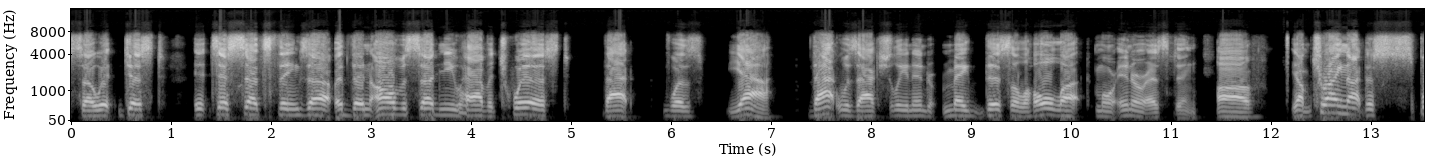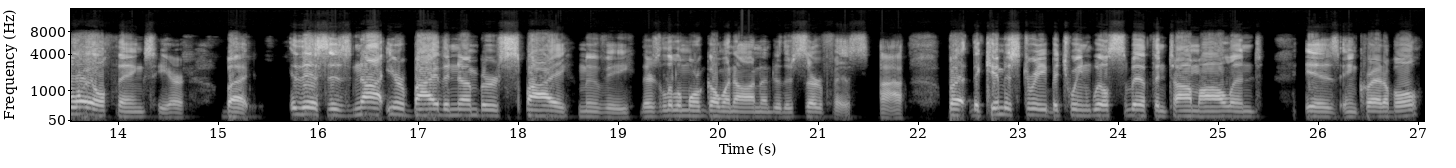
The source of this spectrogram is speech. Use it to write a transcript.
So it just it just sets things up, and then all of a sudden you have a twist that was yeah that was actually an inter- made this a whole lot more interesting. Uh, yeah, I'm trying not to spoil things here, but this is not your by the numbers spy movie. There's a little more going on under the surface. Uh, but the chemistry between Will Smith and Tom Holland is incredible.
